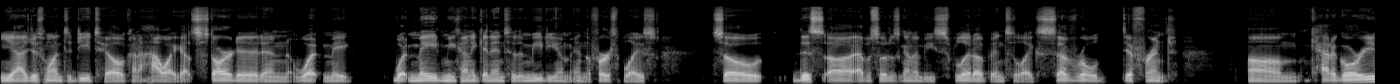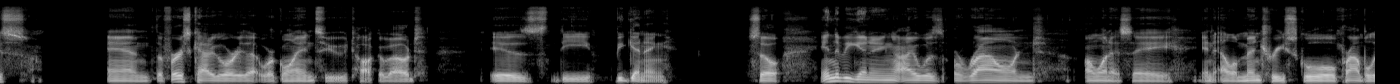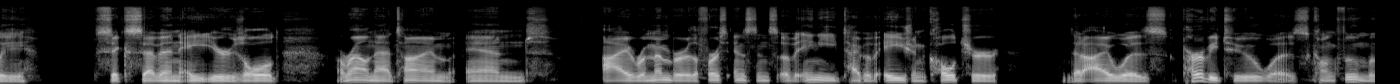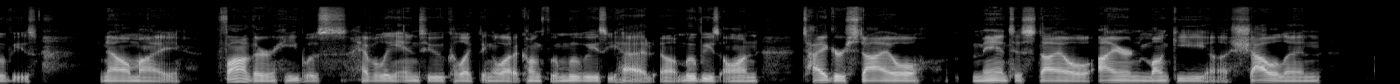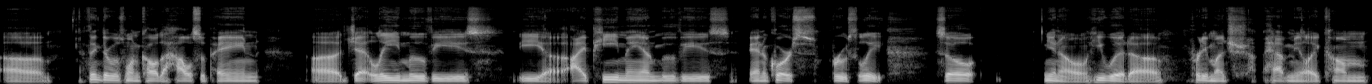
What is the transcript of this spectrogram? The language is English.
yeah, I just wanted to detail kind of how I got started and what made what made me kind of get into the medium in the first place. So this uh, episode is going to be split up into like several different um, categories, and the first category that we're going to talk about is the beginning. So in the beginning, I was around I want to say in elementary school, probably six, seven, eight years old, around that time. And I remember the first instance of any type of Asian culture that I was pervy to was kung fu movies. Now, my father, he was heavily into collecting a lot of kung fu movies. He had uh, movies on Tiger Style, Mantis Style, Iron Monkey, uh, Shaolin. Uh, I think there was one called The House of Pain, uh, Jet Li movies, the uh, IP Man movies, and of course Bruce Lee. So, you know, he would uh, pretty much have me like come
